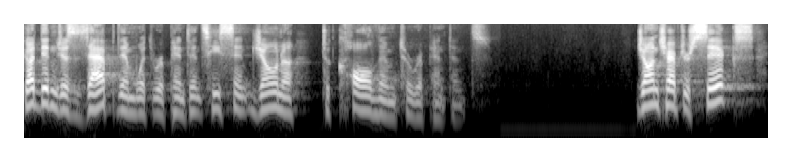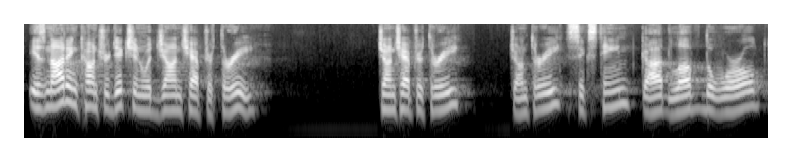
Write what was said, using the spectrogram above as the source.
God didn't just zap them with repentance, he sent Jonah to call them to repentance. John chapter 6 is not in contradiction with John chapter 3. John chapter 3, John 3, 16, God loved the world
